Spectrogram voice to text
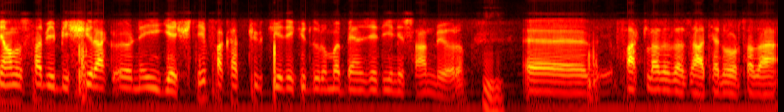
Yalnız tabii bir Şirak örneği geçti fakat Türkiye'deki duruma benzediğini sanmıyorum. E, farkları da zaten ortada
